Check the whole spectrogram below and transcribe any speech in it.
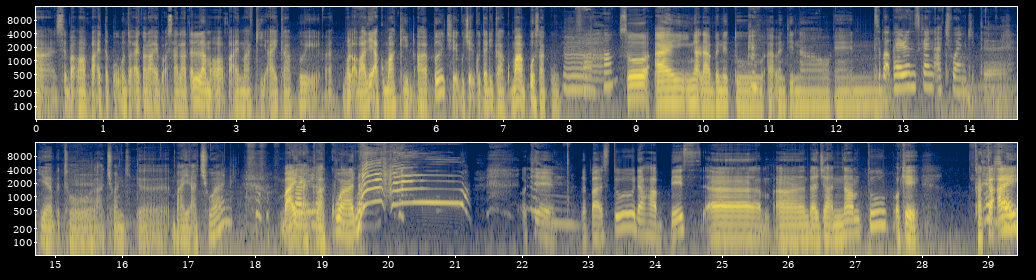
Uh, sebab mak bapak I tepuk untuk I kalau I buat salah. Tak adalah mak bapak I maki I ke apa. Uh, bolak-balik aku maki uh, apa cikgu-cikgu tadi ke aku. Mampus aku. Faham. So I ingatlah benda tu up until now and Sebab parents kan acuan kita. Ya betul acuan kita Baik acuan Baiklah kelakuan Okay Lepas tu dah habis uh, uh, Darjah 6 tu Okay Kakak I?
